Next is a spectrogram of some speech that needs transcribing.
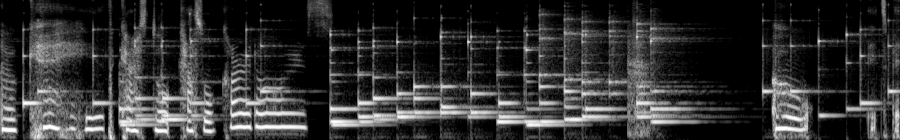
Okay, the castle castle corridors. Oh, it's a bit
